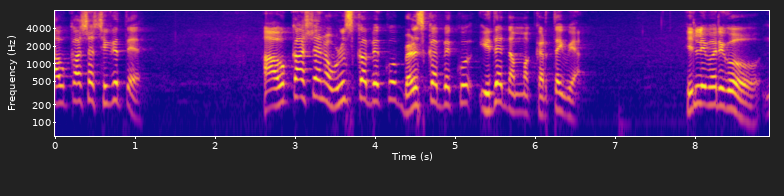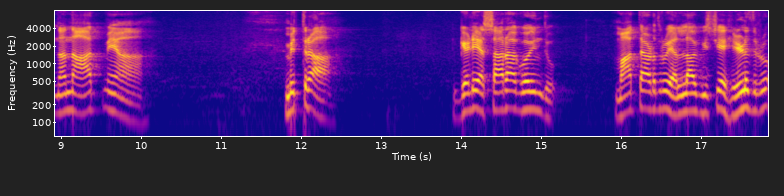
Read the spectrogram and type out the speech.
ಅವಕಾಶ ಸಿಗುತ್ತೆ. ಆ ಅವಕಾಶನ ಉಳಿಸ್ಕೋಬೇಕು, ಬೆಳೆಸ್ಕೋಬೇಕು, ಇದೇ ನಮ್ಮ ಕರ್ತವ್ಯ. ಇಲ್ಲಿವರೆಗೂ ನನ್ನ ಆತ್ಮೀಯ ಮಿತ್ರ ಗೆಳೆಯ ಸಾರಾ ಗೋವಿಂದು ಮಾತಾಡಿದ್ರು, ಎಲ್ಲ ವಿಷಯ ಹೇಳಿದ್ರು.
